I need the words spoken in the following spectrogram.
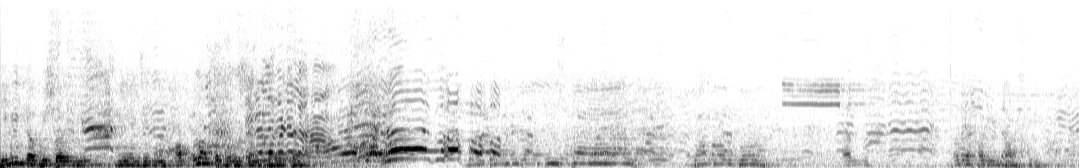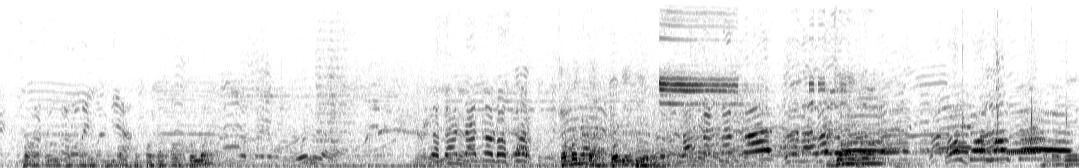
বিভিন্ন বিষয় নিয়ে যিনি অক্লান্ত পরিশ্রম করেছেন। সহকারী সম্ভবত চমৎকার বলে দিয়ে। জয় হোক। আমাদের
